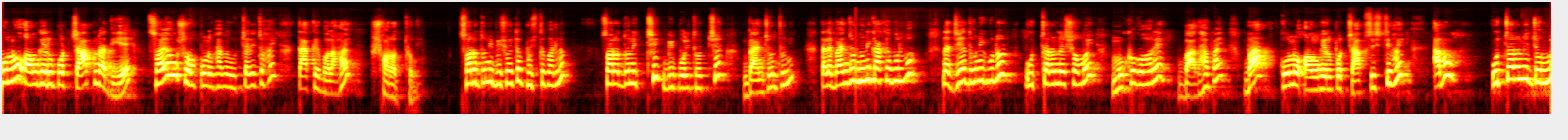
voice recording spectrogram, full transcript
কোনো অঙ্গের উপর চাপ না দিয়ে স্বয়ং সম্পূর্ণভাবে উচ্চারিত হয়, তাকে বলা হয় স্বরধ্বনি স্বরধ্বনি বিষয়টা বুঝতে পারলাম? স্বরধ্বনির ঠিক বিপরীত হচ্ছে ব্যঞ্জন ধ্বনি তাহলে ব্যঞ্জন ধ্বনি কাকে বলব? না, যে ধ্বনিগুলোর উচ্চারণের সময় মুখগহরে বাধা পায় বা কোনো অঙ্গের উপর চাপ সৃষ্টি হয় এবং উচ্চারণের জন্য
